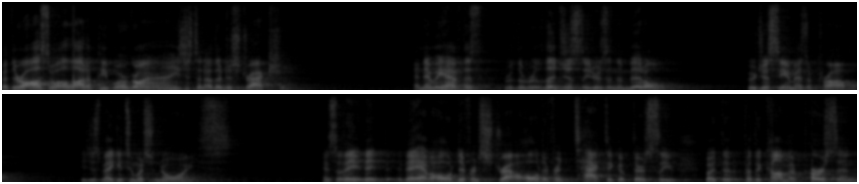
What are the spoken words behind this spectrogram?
But there are also a lot of people who are going, ah, he's just another distraction. And then we have this, the religious leaders in the middle who just see him as a problem. He's just making too much noise. And so they, they, they have a whole different strat, a whole different tactic up their sleeve. But the, for the common person,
